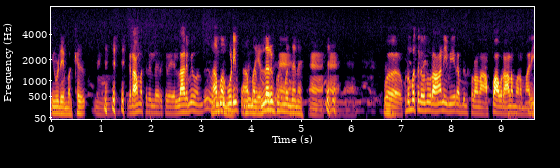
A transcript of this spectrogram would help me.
எங்களுடைய மக்கள். கிராமத்துல இருக்கிற எல்லாருமே வந்து ஒரு ஆமா கூடி பொங்கல் ஆமா கொண்டாடுறது. எல்லாரும் குடும்பம் தானே? குடும்பத்துல வந்து ஒரு ஆணி வேர் அப்படின்னு சொல்லலாம் அப்பா ஒரு ஆலமரம் மாதிரி.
